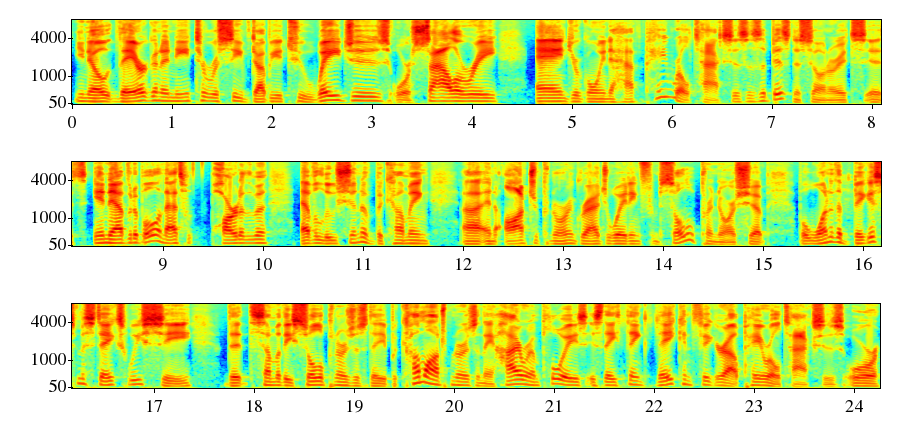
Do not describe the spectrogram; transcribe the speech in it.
you know, they're going to need to receive W 2 wages or salary and you're going to have payroll taxes as a business owner. It's it's inevitable, and that's part of the evolution of becoming uh, an entrepreneur and graduating from solopreneurship. But one of the biggest mistakes we see that some of these solopreneurs, as they become entrepreneurs and they hire employees, is they think they can figure out payroll taxes, or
